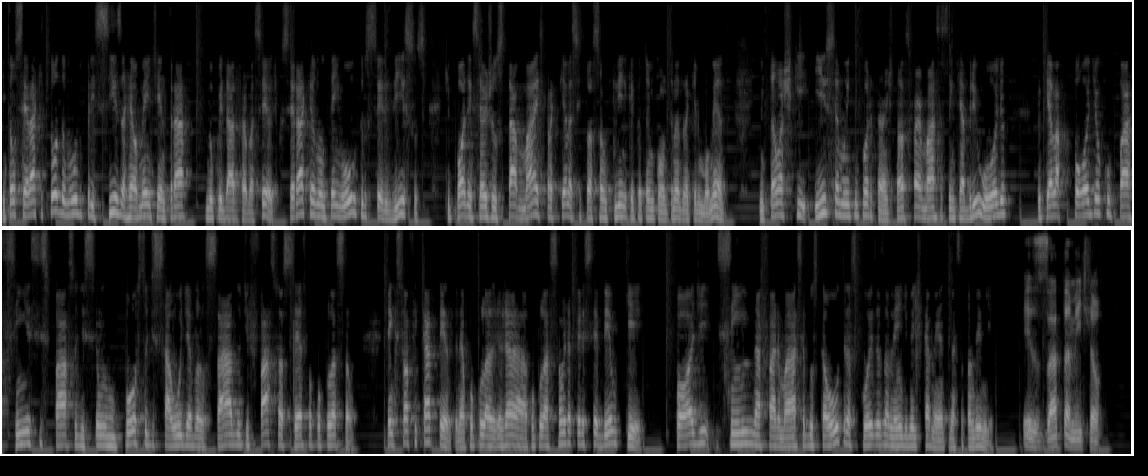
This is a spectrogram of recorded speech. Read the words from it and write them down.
Então, será que todo mundo precisa realmente entrar no cuidado farmacêutico? Será que eu não tenho outros serviços que podem se ajustar mais para aquela situação clínica que eu estou encontrando naquele momento? Então, acho que isso é muito importante. Então, as farmácias têm que abrir o olho porque ela pode ocupar sim esse espaço de ser um posto de saúde avançado, de fácil acesso à população. Tem que só ficar atento, né? A, popula já, a população já percebeu que pode sim na farmácia buscar outras coisas além de medicamento nessa pandemia. Exatamente, Léo.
